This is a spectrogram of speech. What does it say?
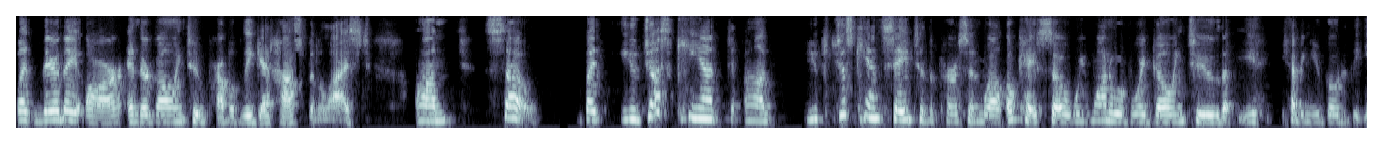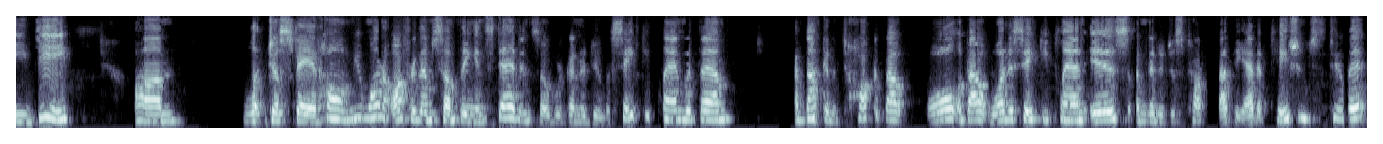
but there they are, and they're going to probably get hospitalized. Um, so, but you just can't. Uh, you just can't say to the person, well, okay, so we want to avoid going to the, having you go to the ED. Um, let, just stay at home. You want to offer them something instead, and so we're going to do a safety plan with them. I'm not going to talk about all about what a safety plan is. I'm going to just talk about the adaptations to it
